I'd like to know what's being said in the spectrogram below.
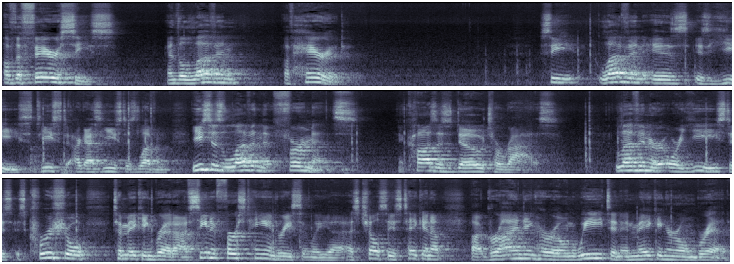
of the Pharisees and the leaven of Herod. See, leaven is, is yeast. Yeast, I guess yeast is leaven. Yeast is leaven that ferments. It causes dough to rise. Leaven or, or yeast is, is crucial to making bread. I've seen it firsthand recently uh, as Chelsea has taken up uh, grinding her own wheat and, and making her own bread.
